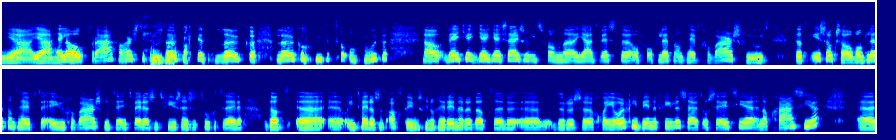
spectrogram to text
Ja, ja, hele hoop vragen. Hartstikke leuk. leuk, leuk om je te ontmoeten. Nou, weet je, jij, jij zei zoiets van, uh, ja, het Westen of, of Letland heeft gewaarschuwd. Dat is ook zo, want Letland heeft de EU gewaarschuwd. In 2004 zijn ze toegetreden. Dat, uh, in 2008 kun je misschien nog herinneren dat uh, de, de Russen Georgië binnenvielen, Zuid-Ossetië en Abhazie.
